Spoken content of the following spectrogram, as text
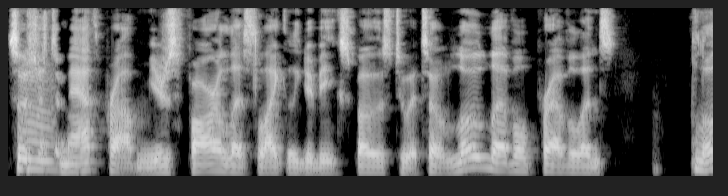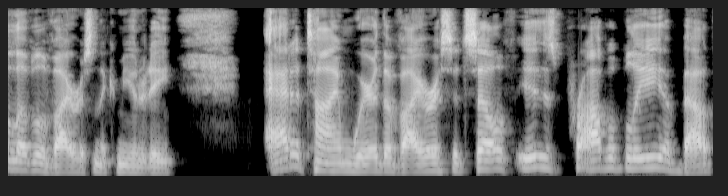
So it's mm. just a math problem. You're just far less likely to be exposed to it. So low level prevalence, low level of virus in the community, at a time where the virus itself is probably about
